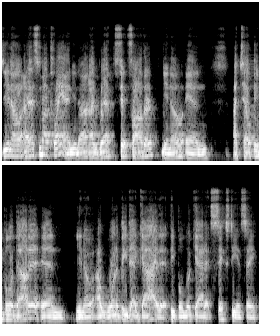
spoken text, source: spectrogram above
you know, that's my plan. You know, I rep Fit Father, you know, and I tell people about it. And, you know, I want to be that guy that people look at at 60 and say,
